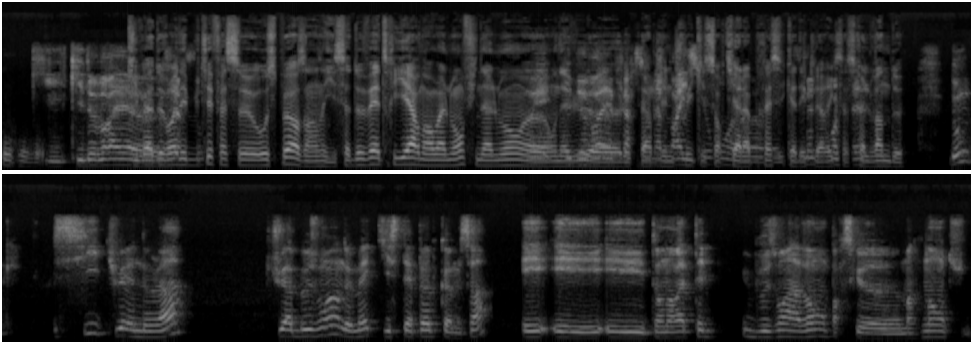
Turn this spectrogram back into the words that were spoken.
qui, qui, devrait qui va euh, devrait débuter face euh, aux Spurs. Hein. Ça devait être hier normalement. Finalement, on a vu le père Gentry qui est sorti à la presse et qui a décroché que ça serait le 22. Donc si tu es Nola, tu as besoin de mecs qui step up comme ça. Et tu en aurais peut-être eu besoin avant parce que maintenant tu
